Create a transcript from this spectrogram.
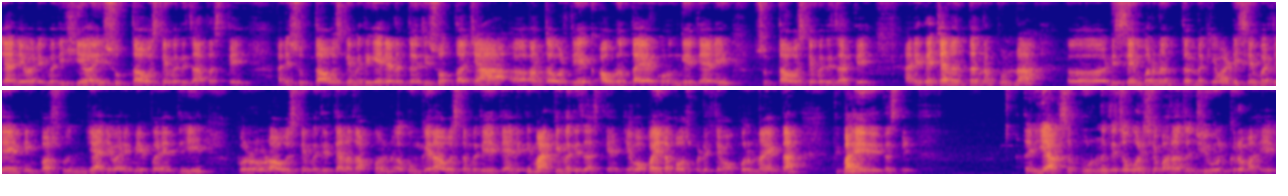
जानेवारीमध्ये ही आई सुप्तावस्थेमध्ये जात असते आणि सुप्तावस्थेमध्ये गेल्यानंतर ती स्वतःच्या अंगावरती एक आवरण तयार करून घेते आणि सुप्तावस्थेमध्ये जाते आणि त्याच्यानंतरनं पुन्हा डिसेंबर नंतरनं किंवा डिसेंबरच्या एंडिंगपासून जानेवारी मे पर्यंत ही प्रौढ अवस्थेमध्ये त्यालाच आपण भुंगेरा अवस्थेमध्ये येते आणि ती मातीमध्येच असते. आणि जेव्हा पहिला पाऊस पडेल तेव्हा पूर्ण एकदा ती बाहेर येत असते. तर हे असं पूर्ण त्याचं वर्षभराचं जीवनक्रम आहे.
